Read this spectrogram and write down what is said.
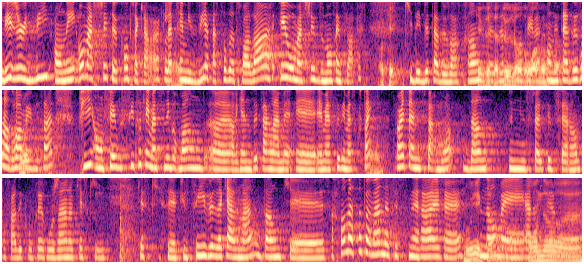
Les jeudis, on est au marché de Contrecoeur, l'après-midi à partir de 3h, et au marché du Mont-Saint-Hilaire qui débute à 2h30 Ok, vous êtes à de ce côté-là. On temps. est à deux endroits en même temps. Puis on fait aussi toutes les matinées gourmandes euh, organisées par la M- euh, MRC des Mascoutins, un samedi par mois dans une municipalité différente pour faire découvrir aux gens là, qu'est-ce qui qu'est-ce qui se cultive localement. Donc euh, ça ressemble à ça pas mal notre itinéraire. euh, Oui, sinon, ben, à la on a, ferme. euh,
